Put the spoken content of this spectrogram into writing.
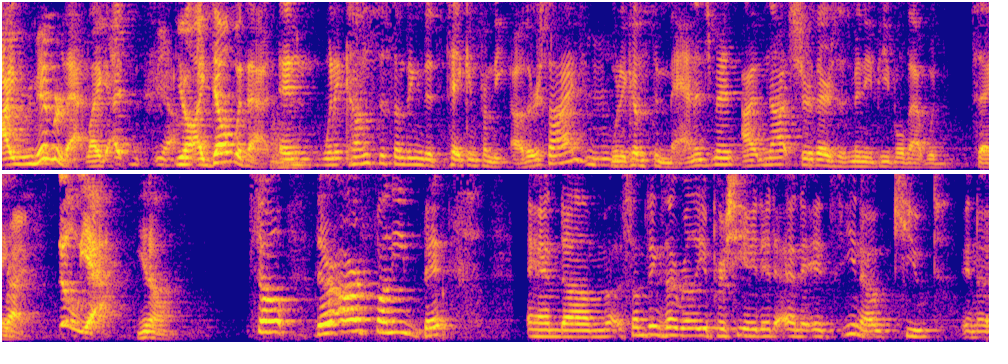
I remember that. Like, I, Yeah. you know, I dealt with that. And when it comes to something that's taken from the other side, Mm-hmm. when it comes to management, I'm not sure there's as many people that would say, Right. oh yeah, you know, So there are funny bits and um, some things I really appreciated, and it's you know cute in a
